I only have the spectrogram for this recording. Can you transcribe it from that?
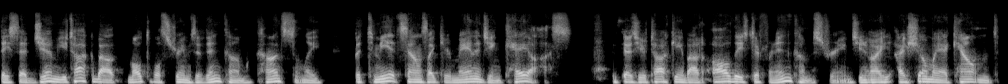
they said, Jim, you talk about multiple streams of income constantly, but to me it sounds like you're managing chaos because you're talking about all these different income streams. You know, I, I show my accountant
